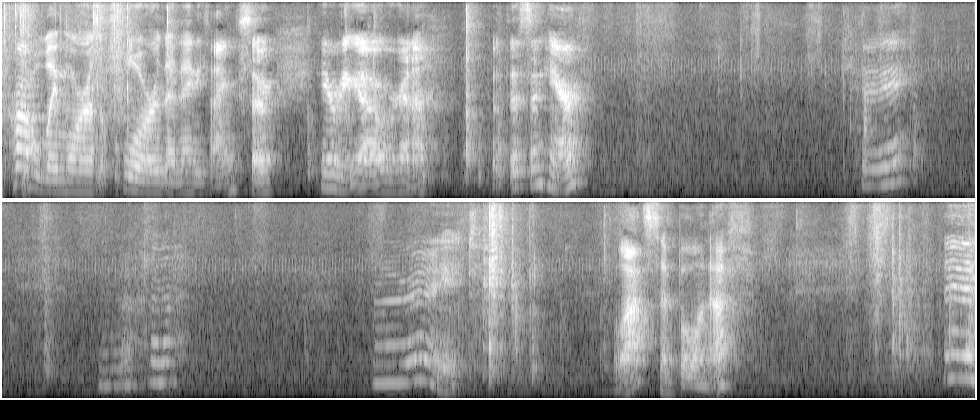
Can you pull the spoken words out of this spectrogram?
probably more on the floor than anything. So here we go, we're going to put this in here. Okay. Uh -huh. Alright. Well that's simple enough. Eh,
